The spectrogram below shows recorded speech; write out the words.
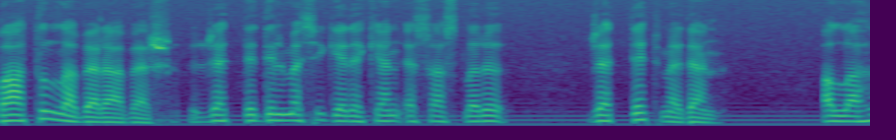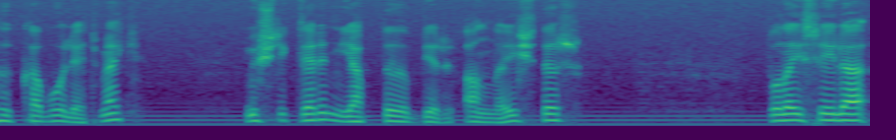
Batılla beraber reddedilmesi gereken esasları reddetmeden Allah'ı kabul etmek müşriklerin yaptığı bir anlayıştır. Dolayısıyla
